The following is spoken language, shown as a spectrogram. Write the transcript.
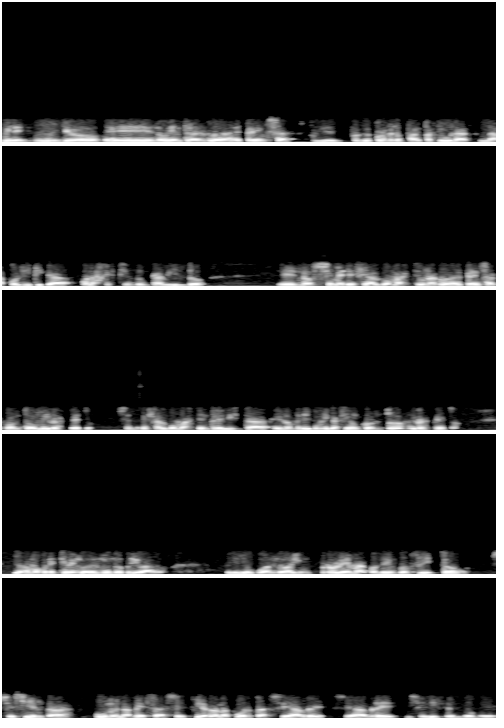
Mire, yo no voy a entrar en ruedas de prensa, porque por lo menos para el particular, la política o la gestión de un cabildo eh, no se merece algo más que una rueda de prensa, con todo mi respeto. Se merece algo más que entrevista en los medios de comunicación, con todo mi respeto. Yo a lo mejor es que vengo del mundo privado, pero yo cuando hay un problema, cuando hay un conflicto, se sienta uno en la mesa, se cierra la puerta, se abre, se abre y se dice lo que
